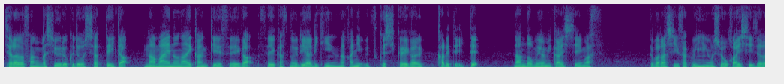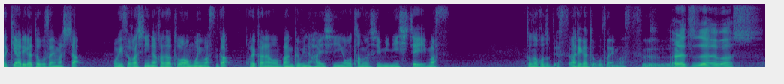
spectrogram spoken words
寺田さんが収録でおっしゃっていた名前のない関係性が生活のリアリティの中に美しく描かれていて何度も読み返しています。素晴らしい作品を紹介していただきありがとうございました。お忙しい中だとは思いますが、これからも番組の配信を楽しみにしています。とのことです。ありがとうございます。ありがとうございます。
